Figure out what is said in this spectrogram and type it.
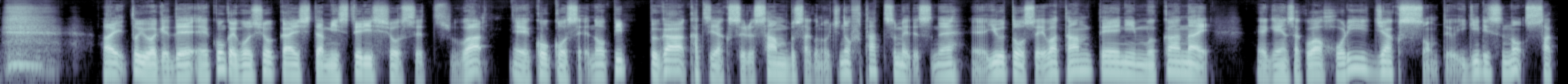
はい。というわけで、えー、今回ご紹介したミステリー小説は、えー、高校生のピップが活躍する3部作のうちの2つ目ですね。えー、優等生は探偵に向かない。原作はホリー・ジャクソンというイギリスの作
